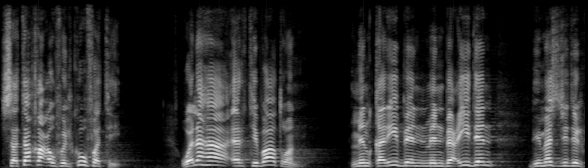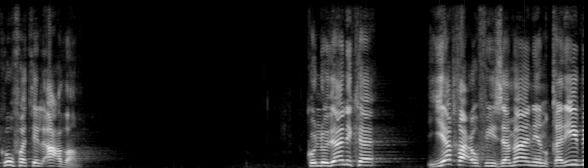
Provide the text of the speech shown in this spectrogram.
ستقع في الكوفة ولها ارتباط من قريب من بعيد بمسجد الكوفة الأعظم. كل ذلك يقع في زمان قريب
